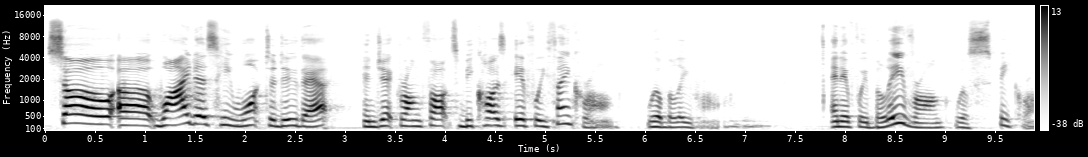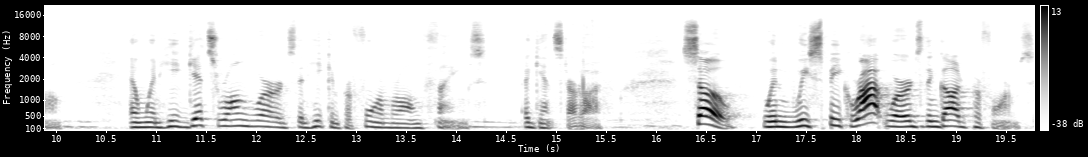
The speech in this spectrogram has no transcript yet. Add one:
So, uh, why does he want to do that? Inject wrong thoughts? Because if we think wrong, we'll believe wrong. And if we believe wrong, we'll speak wrong. And when he gets wrong words, then he can perform wrong things against our life. So, when we speak right words, then God performs.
